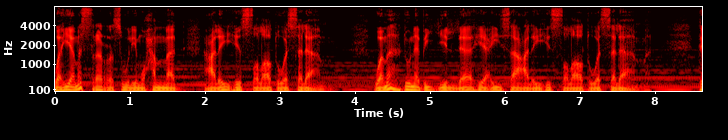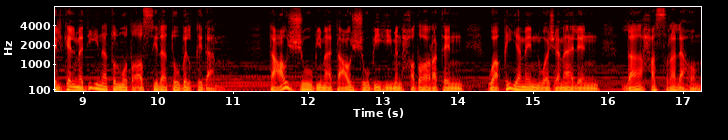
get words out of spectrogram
وهي مسرى الرسول محمد عليه الصلاة والسلام ومهد نبي الله عيسى عليه الصلاة والسلام. تلك المدينة المتأصلة بالقدم تعج بما تعج به من حضارة وقيم وجمال لا حصر لهم.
